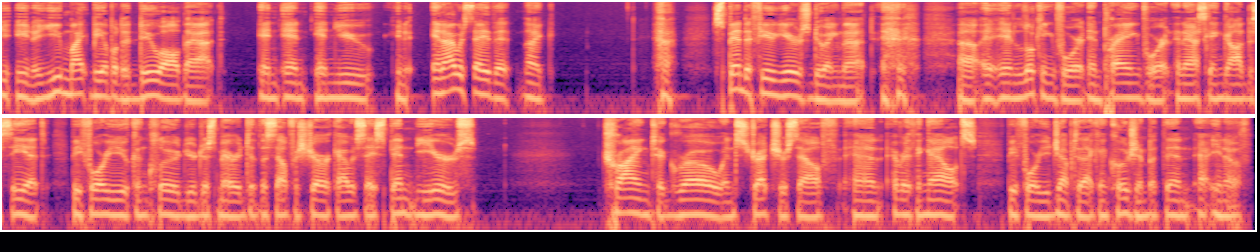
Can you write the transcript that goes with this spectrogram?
you know, you might be able to do all that, and and and you, you know, and I would say that like spend a few years doing that uh, and looking for it and praying for it and asking God to see it before you conclude you're just married to the selfish jerk. I would say spend years trying to grow and stretch yourself and everything else before you jump to that conclusion. But then, uh, you know, if,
